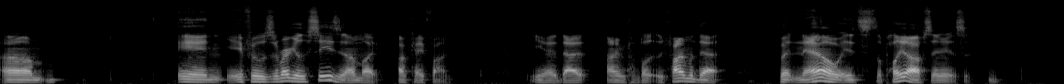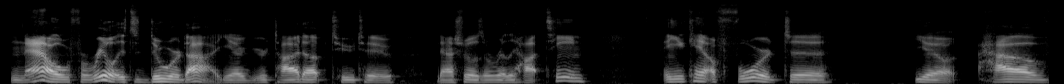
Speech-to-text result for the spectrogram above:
Um, and if it was a regular season, I'm like, okay, fine. You know that I'm completely fine with that. But now it's the playoffs and it's now for real, it's do or die. You know, you're tied up 2 2. Nashville is a really hot team, and you can't afford to, you know, have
